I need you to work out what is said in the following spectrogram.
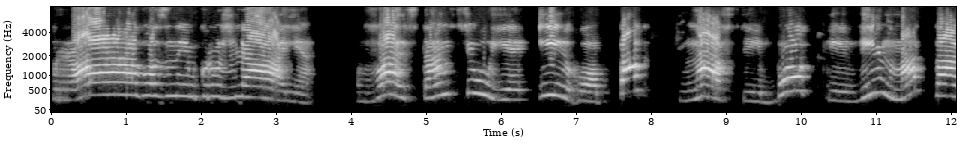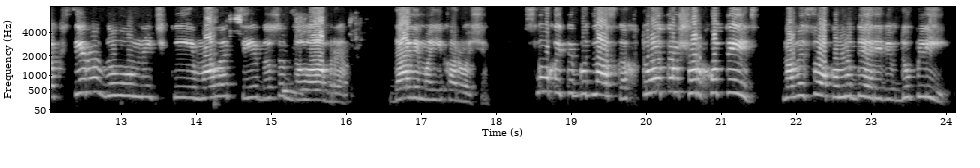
вправо з ним кружляє. Вальс танцює і гопак, на всі боки він мастак, всі розумнички, молодці, дуже добре. Далі, мої хороші. Слухайте, будь ласка, хто там шурхотить на високому дереві в дуплі?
